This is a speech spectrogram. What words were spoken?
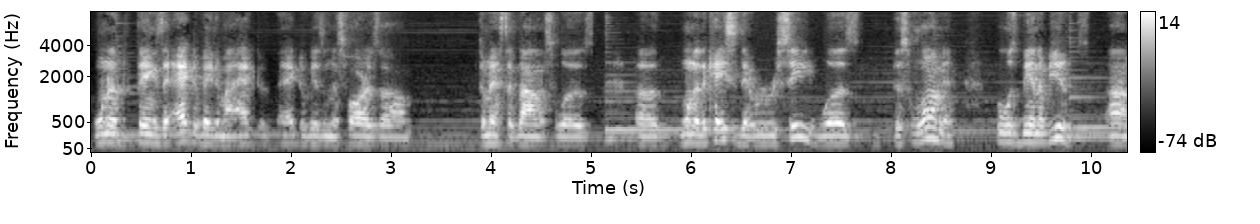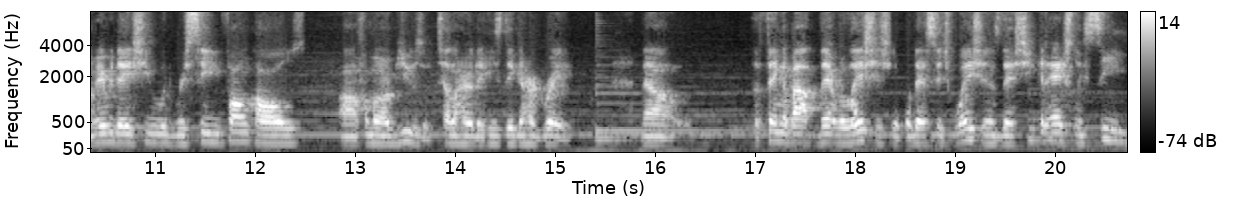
one of the things that activated my activism as far as um, domestic violence was uh, one of the cases that we received was this woman who was being abused. Um, every day she would receive phone calls uh, from her abuser telling her that he's digging her grave. Now, the thing about that relationship or that situation is that she could actually see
